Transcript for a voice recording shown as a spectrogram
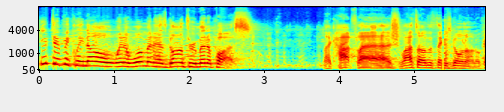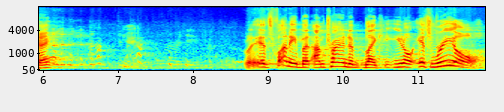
You typically know when a woman has gone through menopause, like hot flash, lots of other things going on, okay? It's funny, but I'm trying to, like, you know, it's real.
